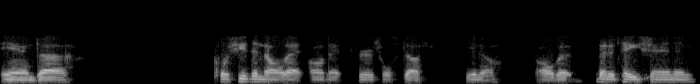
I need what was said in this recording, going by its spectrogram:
and uh of course she's into all that all that spiritual stuff. You know, all the meditation and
